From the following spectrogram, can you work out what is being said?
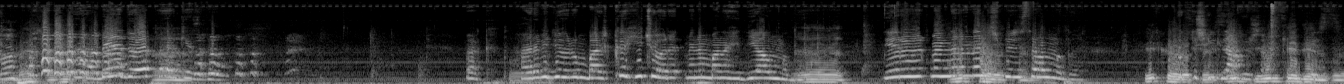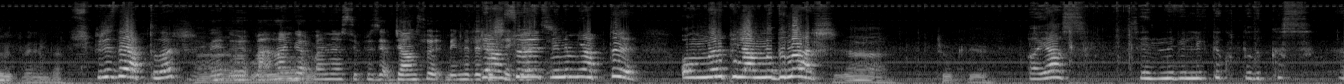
Ha, Beni de öp Ha. herkesi de. Bak Tamam. harbi diyorum başka hiç öğretmenim bana hediye almadı. Evet. Diğer öğretmenlerimden hiçbirisi öğretmenim. almadı. İlk öğretmenim, teşekkürler. ilk, ilk hediyeniz bu öğretmenimden. Sürpriz de yaptılar. Evet Ha, öğretmen. vallahi. Hangi öğretmenler sürpriz yap? Cansu öğretmenine de Cansu teşekkür et. öğretmenim yaptı. Onları planladılar. Ya, çok iyi. Ayaz, seninle birlikte kutladık kız. Ha?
